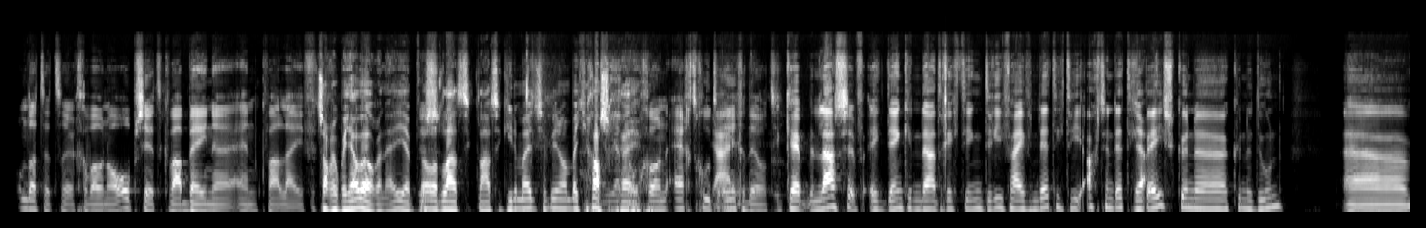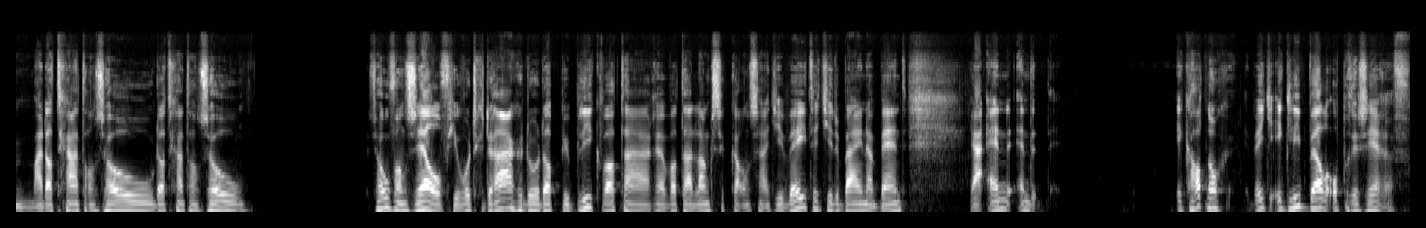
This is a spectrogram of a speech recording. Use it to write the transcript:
Omdat het er gewoon al op zit qua benen en qua lijf. Dat zag ik bij jou wel, René. Je hebt Dus- wel het laatste, laatste kilometers heb je nog een beetje gas je hebt hem gegeven. gewoon echt goed Ja, ingedeeld. Ik heb de laatste, ik denk inderdaad richting 335, 338 Ja. pace kunnen, kunnen doen. Ehm, maar dat gaat dan zo, dat gaat dan zo, zo vanzelf. Je wordt gedragen door dat publiek wat daar, eh, wat daar langs de kant staat. Je weet dat je er bijna bent. Ja, en, en ik had nog, weet je, ik liep wel op reserve.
